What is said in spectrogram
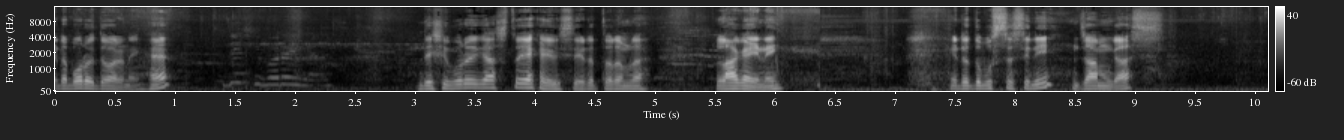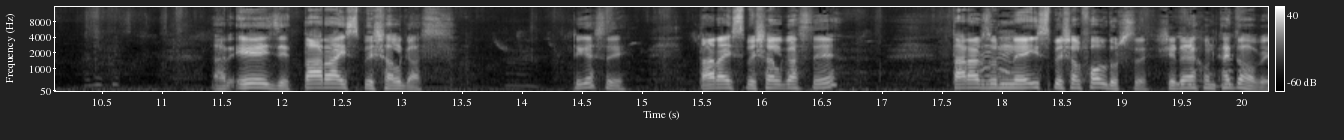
এটা বড় হইতে পারে নাই হ্যাঁ? দেশি বড়ই গাছ তো একাই হয়েছে এটা তো আমরা লাগাই নাই। এটা তো বুঝতেছি নি জাম গাছ। আর এই যে তারা স্পেশাল গাছ, ঠিক আছে? তারা স্পেশাল গাছে তারার জন্য স্পেশাল ফল ধরছে সেটা এখন খাইতে হবে।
